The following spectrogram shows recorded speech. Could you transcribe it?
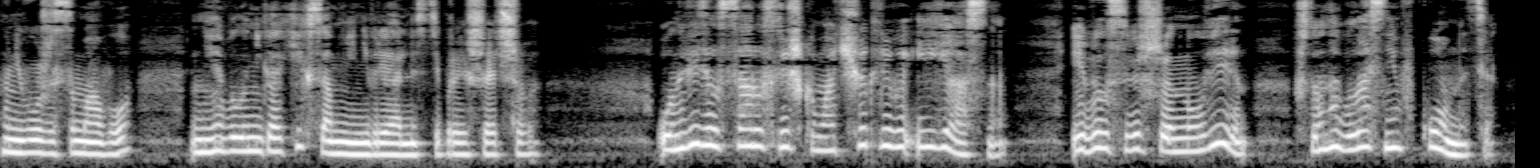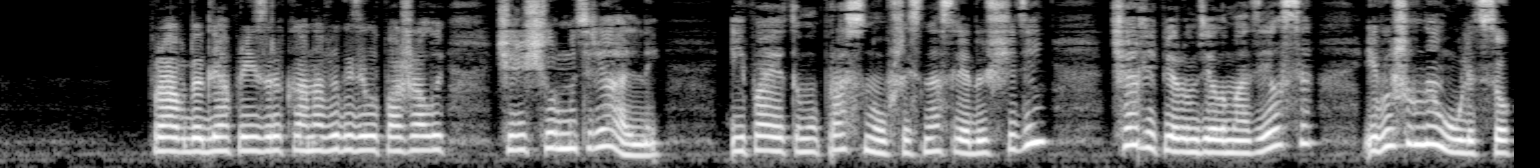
У него же самого не было никаких сомнений в реальности происшедшего. Он видел Сару слишком отчетливо и ясно, и был совершенно уверен, что она была с ним в комнате. Правда, для призрака она выглядела, пожалуй, чересчур материальной, и поэтому, проснувшись на следующий день, Чарли первым делом оделся и вышел на улицу,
